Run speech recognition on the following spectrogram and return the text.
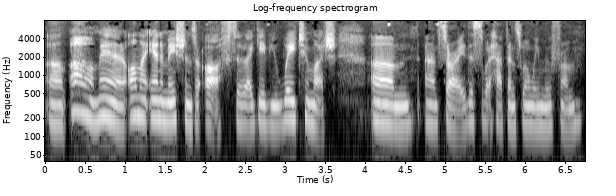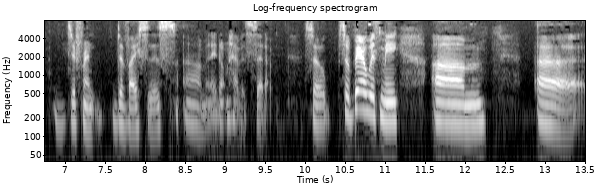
Um, oh man, all my animations are off, so I gave you way too much. Um, I'm sorry. This is what happens when we move from different devices, um, and I don't have it set up. So, so bear with me. Um, uh,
